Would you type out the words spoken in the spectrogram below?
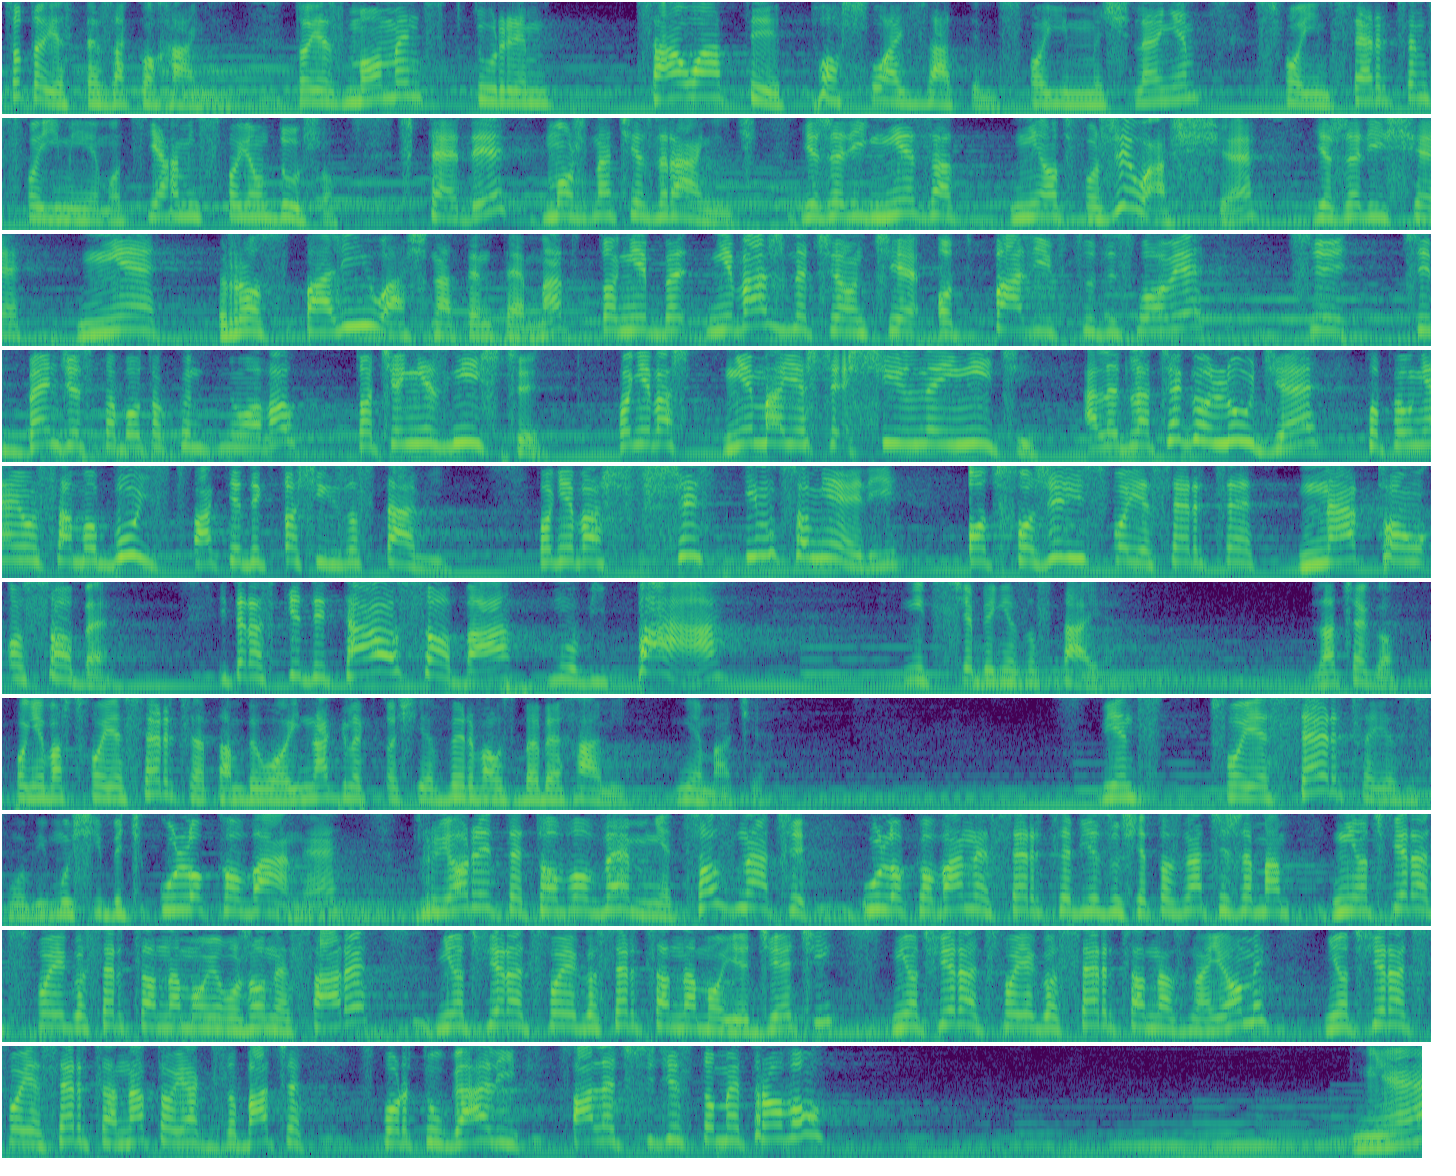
Co to jest te zakochanie? To jest moment, w którym cała ty poszłaś za tym swoim myśleniem, swoim sercem, swoimi emocjami, swoją duszą. Wtedy można cię zranić. Jeżeli nie, za, nie otworzyłaś się, jeżeli się nie rozpaliłaś na ten temat, to nie, nieważne, czy on cię odpali w cudzysłowie, czy, czy będzie z tobą to kontynuował, to cię nie zniszczy, ponieważ nie ma jeszcze silnej nici. Ale dlaczego ludzie popełniają samobójstwa, kiedy ktoś ich zostawi? Ponieważ wszystkim, co mieli, otworzyli swoje serce na tą osobę. I teraz, kiedy ta osoba mówi pa, nic z siebie nie zostaje. Dlaczego? Ponieważ twoje serce tam było i nagle ktoś je wyrwał z bebechami. Nie macie. Więc Twoje serce, Jezus mówi, musi być ulokowane priorytetowo we mnie. Co znaczy ulokowane serce w Jezusie? To znaczy, że mam nie otwierać swojego serca na moją żonę Sarę, nie otwierać swojego serca na moje dzieci, nie otwierać swojego serca na znajomych, nie otwierać swoje serca na to, jak zobaczę w Portugalii falę 30-metrową? Nie?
